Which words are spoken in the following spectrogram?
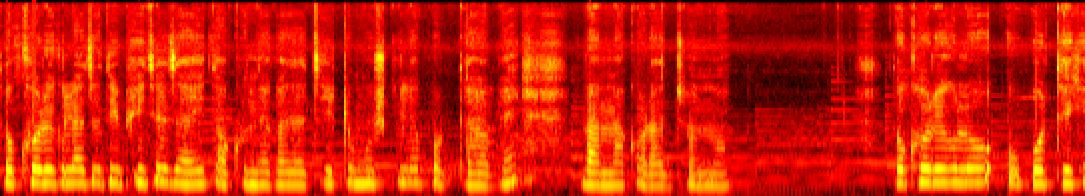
তো খড়িগুলো যদি ভিজে যায়, তখন দেখা যাচ্ছে একটু মুশকিলে পড়তে হবে রান্না করার জন্য। তো খড়িগুলো উপর থেকে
